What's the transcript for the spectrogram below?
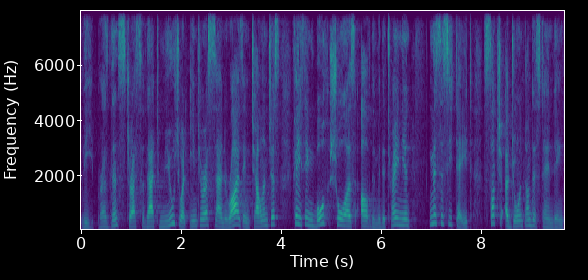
The president stressed that mutual interests and rising challenges facing both shores of the Mediterranean necessitate such a joint understanding.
